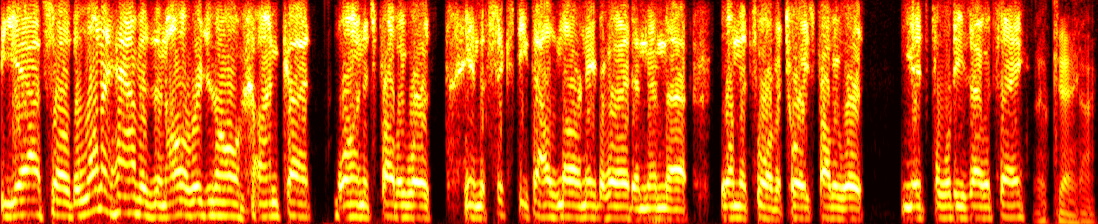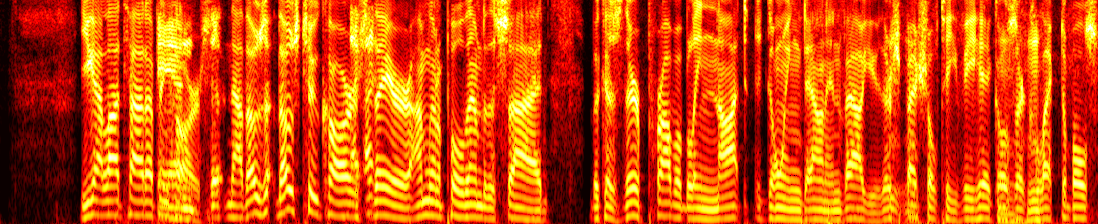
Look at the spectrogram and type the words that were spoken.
Yeah, so the one I have is an all original, uncut one. It's probably worth in the sixty thousand dollar neighborhood, and then the one that's more of a toy is probably worth mid forties, I would say. okay. You got a lot tied up in And cars. the- now those those two cars I- I- there, I'm going to pull them to the side because they're probably not going down in value. They're specialty vehicles. They're collectibles.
